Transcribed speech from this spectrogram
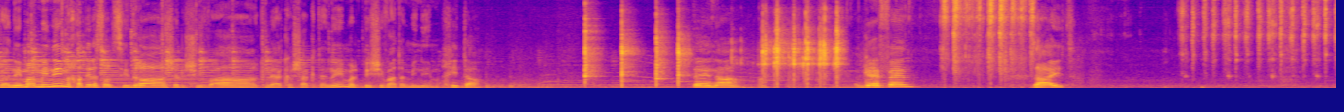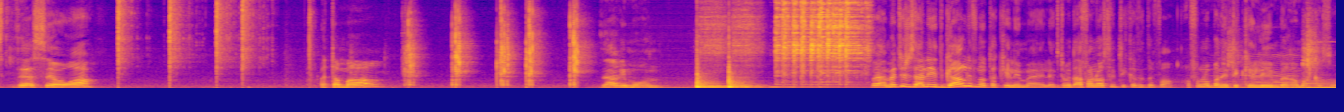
ואני מהמינים החלטתי לעשות סדרה של שבעה כלי הקשה קטנים על פי שבעת המינים. חיטה, תאנה, גפן, זית, זה השעורה, התמר, זה הרימון. והאמת היא שזה היה לי אתגר לבנות את הכלים האלה. זאת אומרת, אף פעם לא עשיתי כזה דבר. אף פעם לא בניתי כלים ברמה כזו.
